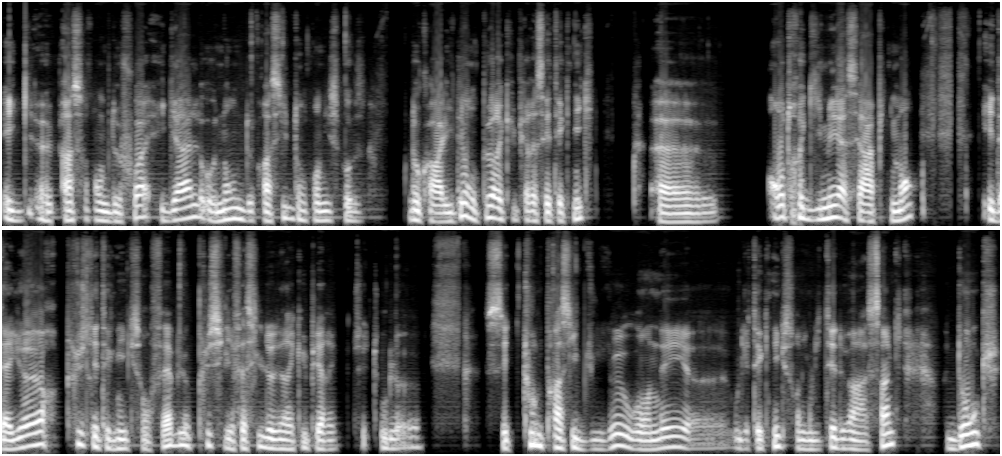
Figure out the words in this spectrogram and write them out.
et un certain nombre de fois égal au nombre de principes dont on dispose. Donc en réalité, on peut récupérer ces techniques entre guillemets assez rapidement. Et d'ailleurs, plus les techniques sont faibles, plus il est facile de les récupérer. C'est tout le, c'est tout le principe du jeu où on est, euh, où les techniques sont limitées de 1 à 5, donc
